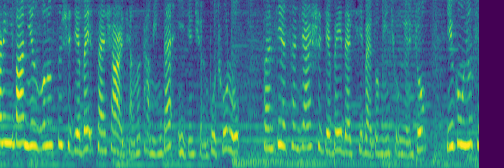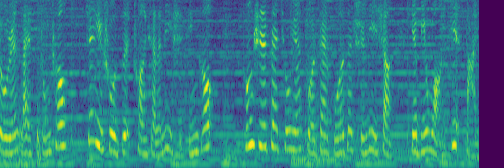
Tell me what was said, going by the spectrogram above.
二零一八年俄罗斯世界杯三十二强的大名单已经全部出炉。本届参加世界杯的七百多名球员中，一共有九人来自中超，这一数字创下了历史新高。同时，在球员所在国的实力上也比往届大有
